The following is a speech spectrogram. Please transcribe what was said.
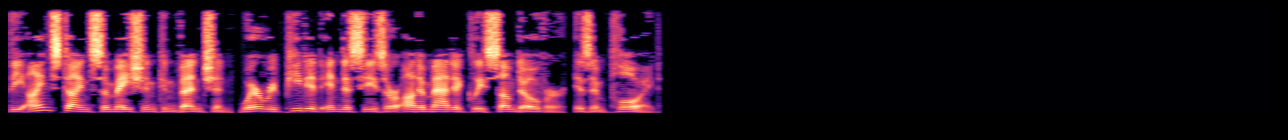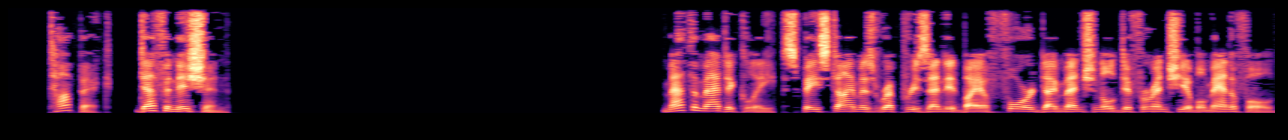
The Einstein summation convention, where repeated indices are automatically summed over, is employed. Definition. Mathematically, spacetime is represented by a four-dimensional differentiable manifold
